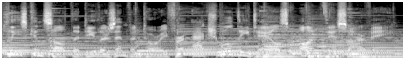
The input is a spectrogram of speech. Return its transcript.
Please consult the dealer's inventory for actual details on this RV.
